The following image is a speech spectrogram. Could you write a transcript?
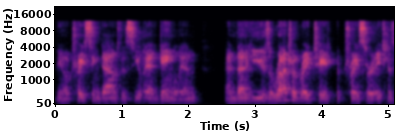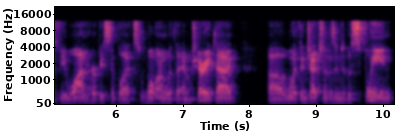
you know, tracing down to the celiac ganglion. And then he used a retrograde tracer, HSV1, herpes simplex 1 with the mCherry tag, uh, with injections into the spleen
